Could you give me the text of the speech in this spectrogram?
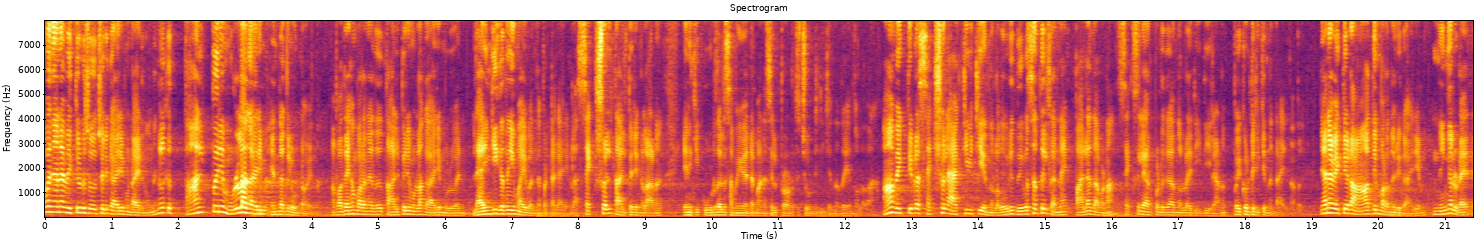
അപ്പോൾ ഞാൻ ആ വ്യക്തിയോട് ചോദിച്ചൊരു കാര്യമുണ്ടായിരുന്നു. നിങ്ങൾക്ക് താല്പര്യമുള്ള കാര്യം എന്തെങ്കിലും ഉണ്ടോ എന്ന്? അപ്പോൾ അദ്ദേഹം പറഞ്ഞത് താല്പര്യമുള്ള കാര്യം മുഴുവൻ ലൈംഗികതയുമായി ബന്ധപ്പെട്ട കാര്യങ്ങളാണ് സെക്ഷൽ താല്പര്യങ്ങളാണ് എനിക്ക് കൂടുതൽ സമയം എന്റെ മനസ്സിൽ പ്രവർത്തിച്ചുകൊണ്ടിരിക്കുന്നത് എന്നുള്ളതാണ്. ആ വ്യക്തിയുടെ സെക്ഷൽ ആക്ടിവിറ്റി എന്നുള്ളത് ഒരു ദിവസത്തിൽ തന്നെ പലതവണ സെക്സിൽ ഏർപ്പെടുക എന്നുള്ള രീതിയിലാണ് പോയിക്കൊണ്ടിരിക്കുന്നുണ്ടായിരുന്നത്. ഞാൻ ആ വ്യക്തിയോട് ആദ്യം പറഞ്ഞൊരു കാര്യം നിങ്ങളുടെ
